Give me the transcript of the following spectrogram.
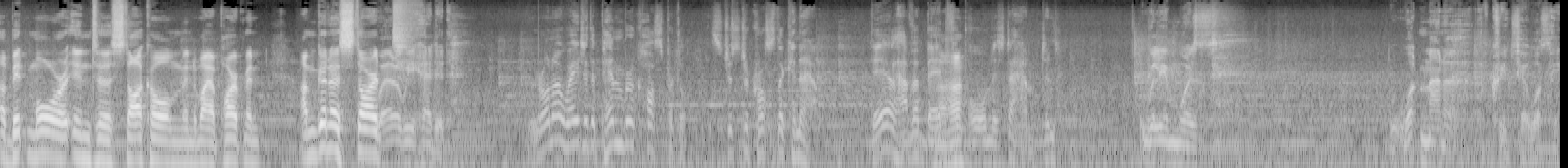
a bit more into Stockholm, into my apartment, I'm gonna start... Where are we headed? We're on our way to the Pembroke Hospital. It's just across the canal. They'll have a bed uh -huh. for poor Mr. Hampton. William was... What manner of creature was he?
